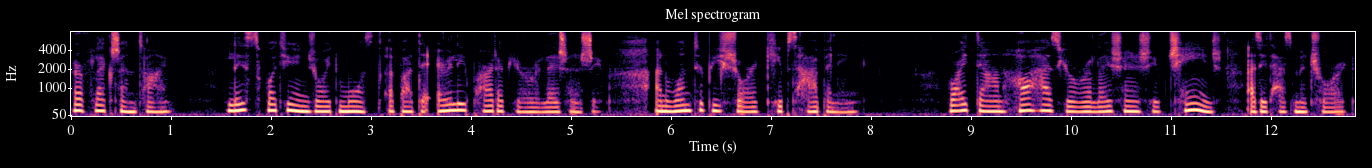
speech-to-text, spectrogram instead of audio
Reflection time. List what you enjoyed most about the early part of your relationship and want to be sure keeps happening. Write down how has your relationship changed as it has matured.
